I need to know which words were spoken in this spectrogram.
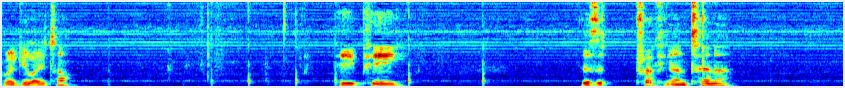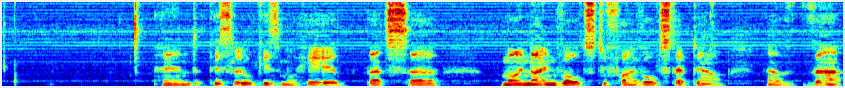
Regulator, AP, there's a tracking antenna, and this little gizmo here, that's uh, my 9 volts to 5 volt step down. Now that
